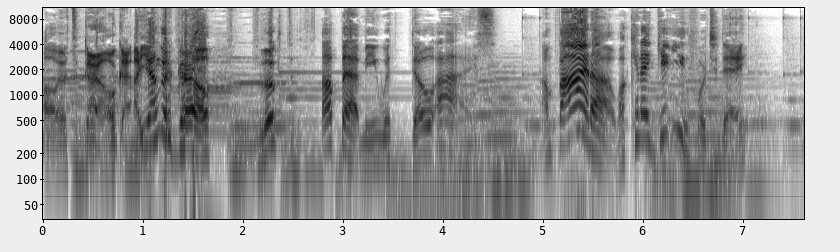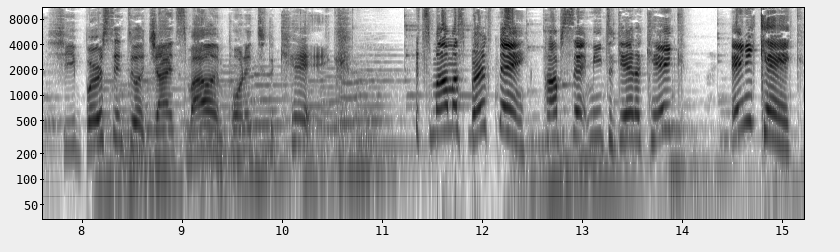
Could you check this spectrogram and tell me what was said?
Oh, it's a girl. Okay, a younger girl looked up at me with doe eyes. I'm fine. Uh, what can I get you for today? She burst into a giant smile and pointed to the cake. It's Mama's birthday. Pop sent me to get a cake. Any cake.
